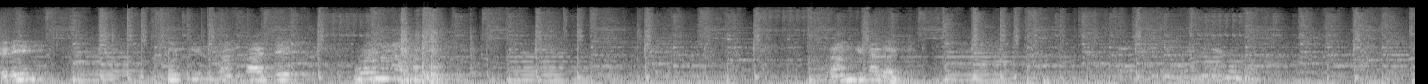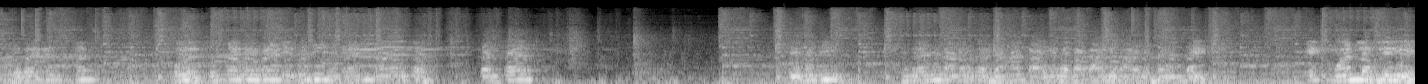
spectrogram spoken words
रेडी फोटोतील संताचे पूर्ण नाव सांगा रामगीता गट बरोबर आहे का उत्तर होय उत्तर बरोबर आहे डेपुटी झेंद्राजी नाणवकर संत डेपुटी झेंद्राजी नाणवकर ज्यांना गाडगे बाबा गाडगे महाराज असं म्हणतात एक मन लपलेली आहे.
